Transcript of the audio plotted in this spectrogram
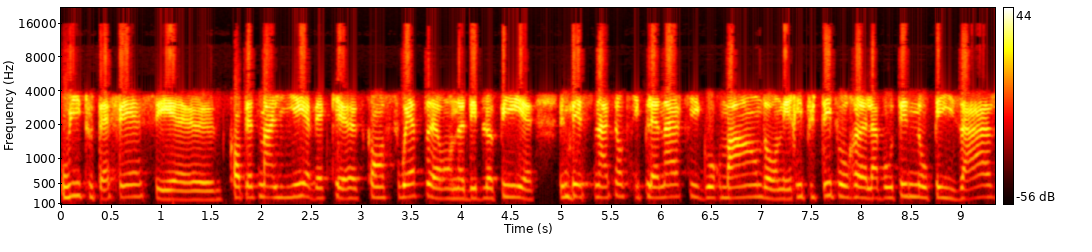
Oui, tout à fait. C'est complètement lié avec ce qu'on souhaite. On a développé une destination qui est plein air, qui est gourmande. On est réputé pour la beauté de nos paysages.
